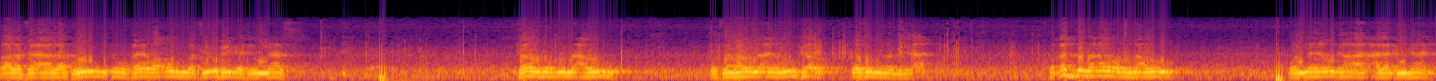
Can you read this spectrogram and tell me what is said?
قال تعالى كنتم خير أمة أخرجت للناس تأمرون بالمعروف وتنهون عن المنكر وتؤمنون بالله. فقدم الأمر بالمعروف والنهي المنكر على الإيمان.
